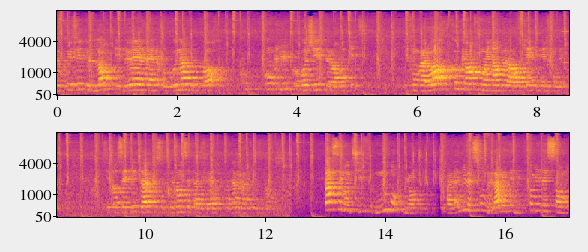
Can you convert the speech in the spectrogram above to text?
le préfet de l'AN et de l'ERL au bonheur de port co- conclut au rejet de la requête. Ils font valoir qu'aucun moyen de la requête n'est fondé. C'est dans cet état que se présente cette affaire, Madame la Présidente. Par ces motifs, nous concluons à l'annulation de l'arrêté du 1er décembre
